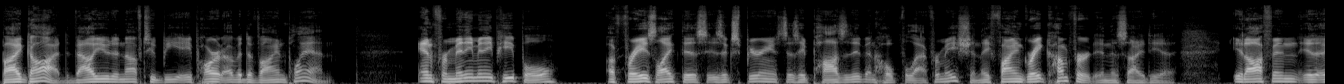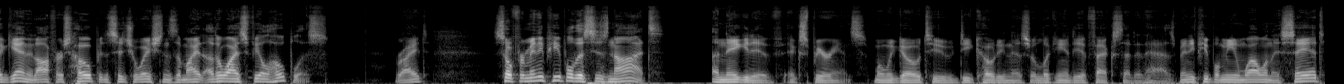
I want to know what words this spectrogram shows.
by God, valued enough to be a part of a divine plan. And for many, many people, a phrase like this is experienced as a positive and hopeful affirmation. They find great comfort in this idea. It often, it, again, it offers hope in situations that might otherwise feel hopeless, right? So for many people, this is not a negative experience when we go to decoding this or looking at the effects that it has. Many people mean well when they say it,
